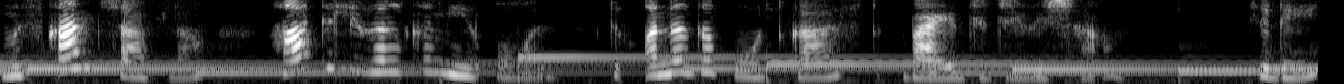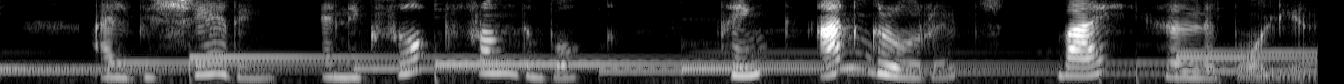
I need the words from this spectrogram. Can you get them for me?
Muskan Chawla heartily welcome you all to another podcast by Gigi Visha. Today, I'll be sharing an excerpt from the book Think and Grow Rich by Hill Napoleon.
